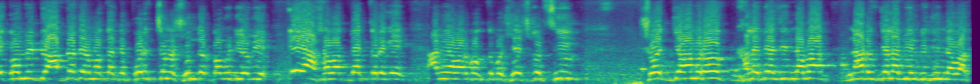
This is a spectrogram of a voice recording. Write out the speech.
এই কমিটি আপনাদের মতো একটা পরিচ্ছন্ন, সুন্দর কমিটি হবে, এই আশাবাদ ব্যক্ত রেখে আমি আমার বক্তব্য শেষ করছি। সহ্য আমরক, খালেদা জিন্দাবাদ নাটক জেলা বিএনপি জিন্দাবাদ।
